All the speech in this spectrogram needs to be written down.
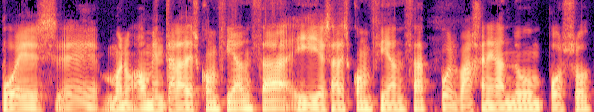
pues eh, bueno, aumenta la desconfianza y esa desconfianza pues va generando un pozo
